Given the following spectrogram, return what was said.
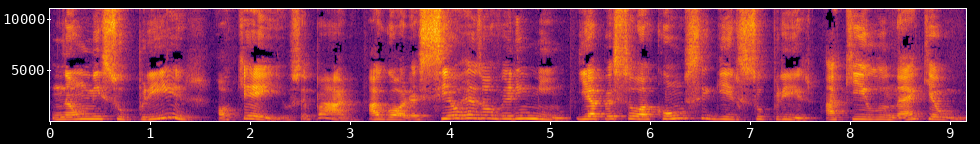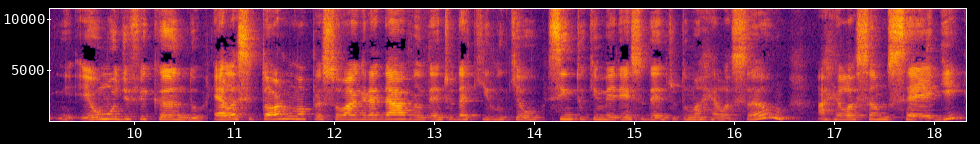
não me suprir, ok, eu separo. Agora, se eu resolver em mim e a pessoa conseguir suprir aquilo, né, que eu, eu modificando, ela se torna uma pessoa agradável dentro daquilo que eu sinto que mereço dentro de uma relação, a relação segue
